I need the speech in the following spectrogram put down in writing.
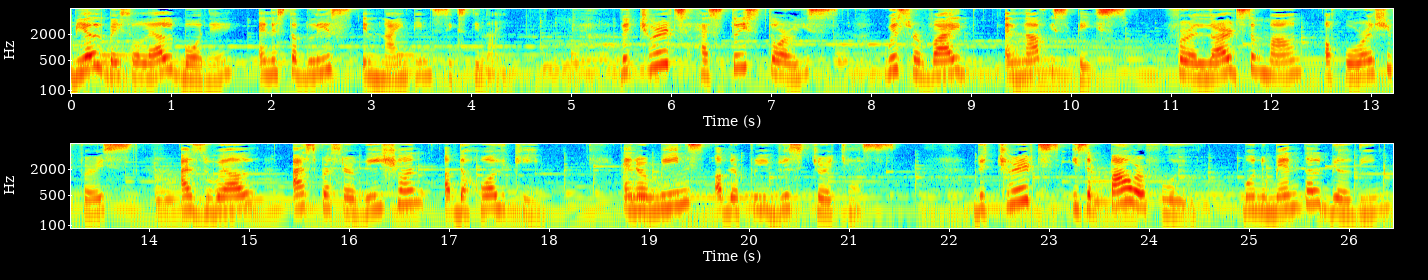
built by Solel Boneh and established in 1969. The church has two stories which provide enough space for a large amount of worshippers as well as preservation of the holy cave and remains of the previous churches. The church is a powerful, monumental building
